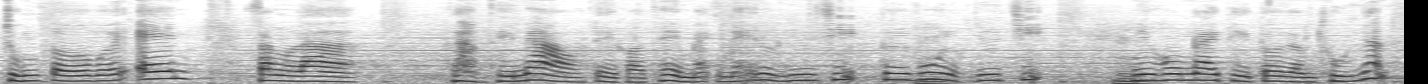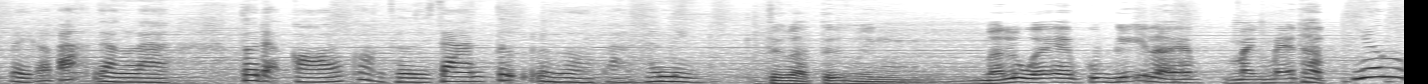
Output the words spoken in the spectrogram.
chúng tớ với em rằng là làm thế nào để có thể mạnh mẽ được như chị tươi vui được như chị. Ừ. nhưng hôm nay thì tôi dám thú nhận với các bạn rằng là tôi đã có khoảng thời gian tự lừa bản thân mình. Tức là tự mình mà lúc ấy em cũng nghĩ là em mạnh mẽ thật. Nhưng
